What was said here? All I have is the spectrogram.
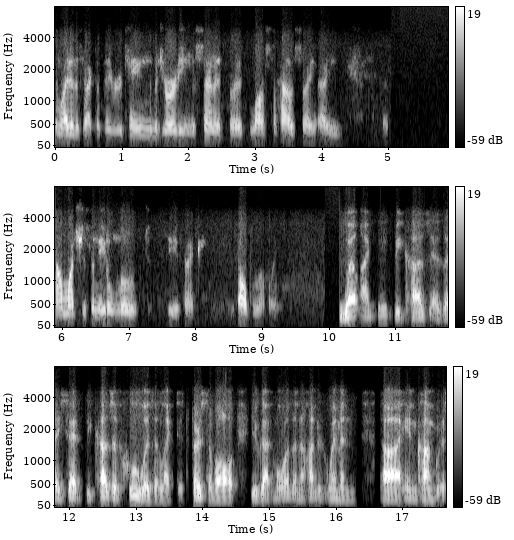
in light of the fact that they retained the majority in the Senate but lost the House, I, I, how much is the needle moved? Do you think, ultimately? Well, I think because, as I said, because of who was elected. First of all, you've got more than 100 women uh, in Congress.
